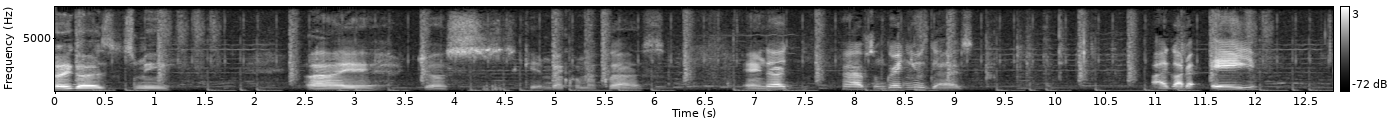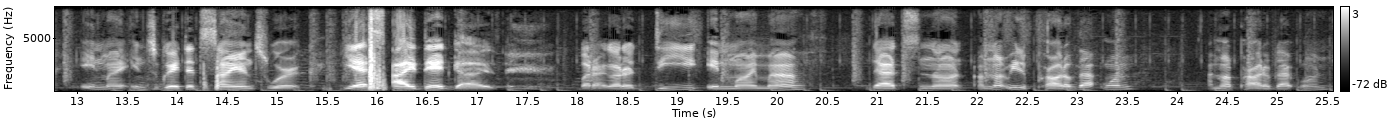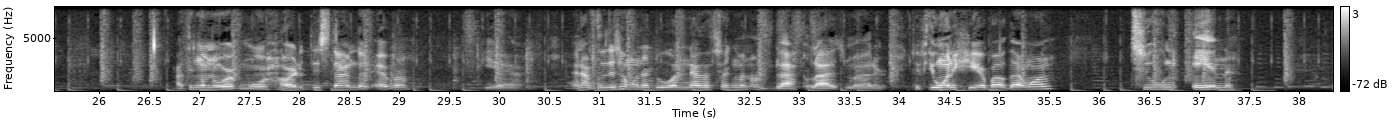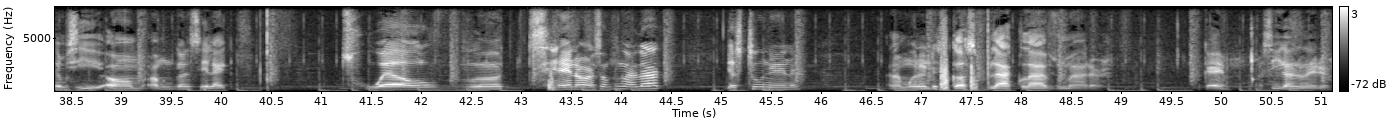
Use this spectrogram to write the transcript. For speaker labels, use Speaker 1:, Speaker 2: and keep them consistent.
Speaker 1: Hey guys, it's me. I just came back from my class and I have some great news, guys. I got an A in my integrated science work. Yes, I did, guys. But I got a D in my math. That's not, I'm not really proud of that one. I'm not proud of that one. I think I'm gonna work more harder this time than ever. Yeah. And after this, I'm gonna do another segment on Black Lives Matter. So if you want to hear about that one, tune in. Let me see. Um, I'm gonna say like 12, uh, 10 or something like that. Just tune in, and I'm gonna discuss Black Lives Matter. Okay. I'll see you guys later.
